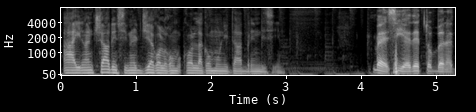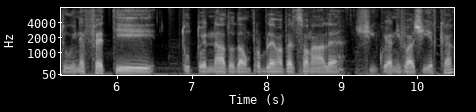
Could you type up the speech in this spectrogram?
hai lanciato in sinergia con la, con la comunità brindisina. Beh, sì, hai detto bene tu. In effetti tutto è nato da un problema personale cinque anni fa circa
